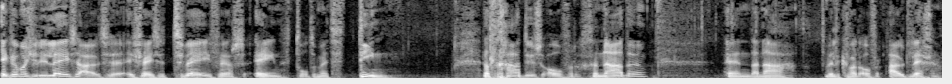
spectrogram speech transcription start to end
Ik wil met jullie lezen uit eh, Efeze 2, vers 1 tot en met 10. Dat gaat dus over genade. En daarna wil ik er wat over uitleggen.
